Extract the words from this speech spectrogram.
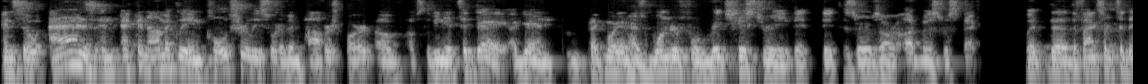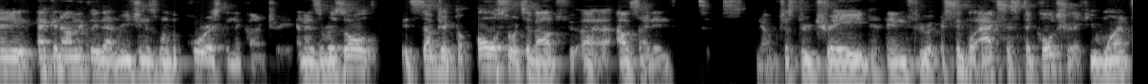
And so, as an economically and culturally sort of impoverished part of, of Slovenia today, again, Prekmurjian has wonderful, rich history that, that deserves our utmost respect. But the, the facts are today, economically, that region is one of the poorest in the country. And as a result, it's subject to all sorts of out, uh, outside influences you know, just through trade and through a simple access to culture. If you want,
